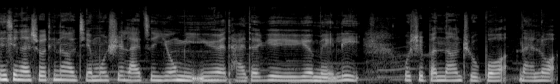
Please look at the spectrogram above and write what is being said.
您现在收听到的节目是来自优米音乐台的《越越越美丽》，我是本档主播奈落。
